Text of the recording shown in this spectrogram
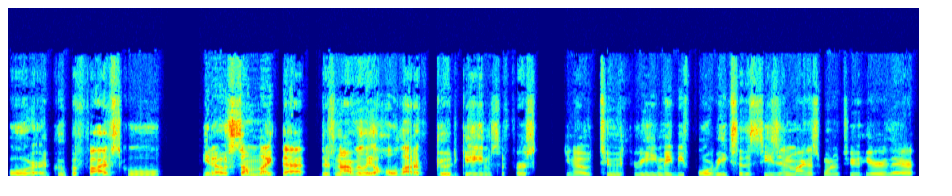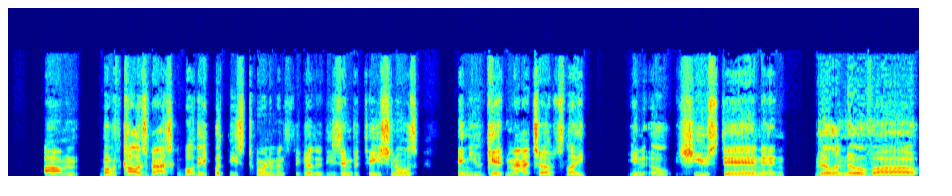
or a group of five school, you know, something like that. There's not really a whole lot of good games the first, you know, two, three, maybe four weeks of the season, minus one or two here or there. Um, but with college basketball, they put these tournaments together, these invitationals, and you get matchups like, you know, Houston and Villanova,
